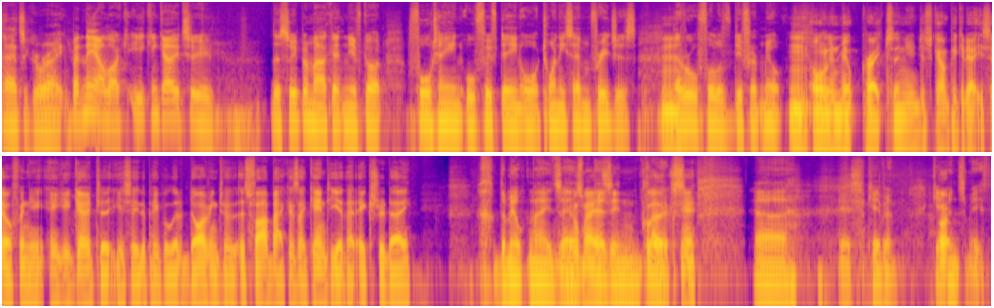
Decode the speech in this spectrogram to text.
That's great. But now, like, you can go to the supermarket and you've got 14 or 15 or 27 fridges that are all full of different milk. Mm, all in milk crates, and you just go and pick it out yourself, and you you go to you see the people that are diving to as far back as they can to get that extra day. The milkmaids, The as, milkmaids as in and clerks. Yeah. Uh, Yes. Kevin, Kevin Smith.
